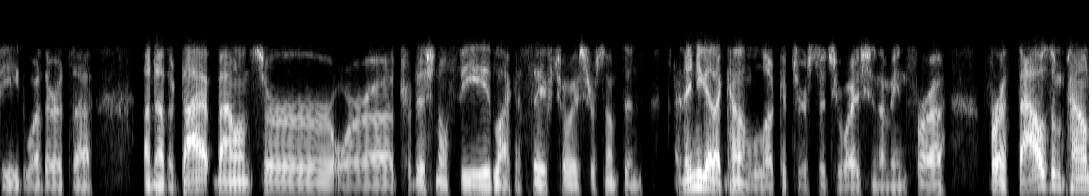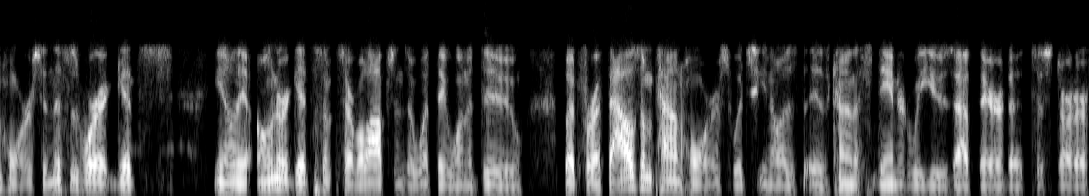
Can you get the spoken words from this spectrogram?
feed, whether it's a another diet balancer or a traditional feed like a safe choice or something. And then you got to kind of look at your situation. I mean, for a for a thousand pound horse, and this is where it gets, you know, the owner gets some, several options of what they want to do. But for a thousand pound horse, which you know is is kind of the standard we use out there to to start our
